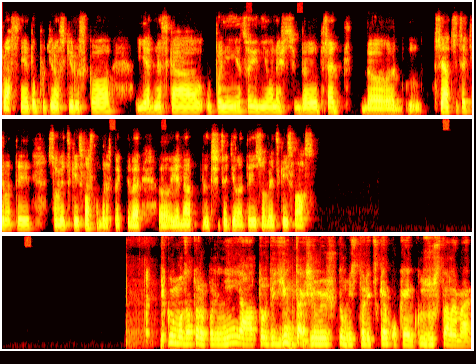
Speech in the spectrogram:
vlastně to putinovské Rusko je dneska úplně něco jiného, než byl před do 33 lety sovětský svaz, nebo respektive 31 lety sovětský svaz. Děkuji moc za to doplnění. Já to vidím tak, že my už v tom historickém okénku zůstaneme.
